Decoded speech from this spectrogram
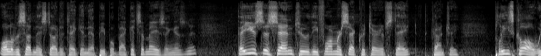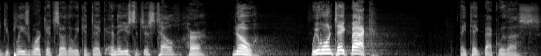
all of a sudden they started taking their people back. It's amazing, isn't it? They used to send to the former Secretary of State of the country, please call. Would you please work it so that we can take? And they used to just tell her, no, we won't take back. They take back with us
